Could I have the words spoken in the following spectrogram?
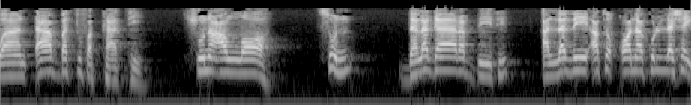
waan dhaabbattu fakkaatti suna Allah sun dalagaa rabbiiti alladhii atqona kulla shay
